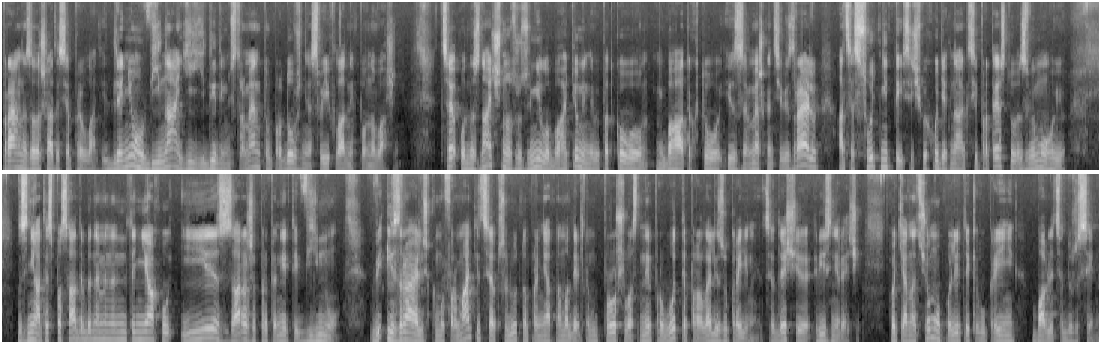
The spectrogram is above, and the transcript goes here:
прагне залишатися при владі. Для нього війна є єдиним інструментом продовження своїх владних повноважень. Це однозначно зрозуміло багатьом і не випадково багато хто із мешканців Ізраїлю, а це сотні тисяч, виходять на акції протесту з вимогою зняти з посади Бенеміна Нетаньяху і зараз же припинити війну. В ізраїльському форматі це абсолютно прийнятна модель. Тому прошу вас, не проводьте паралелі з Україною. Це дещо різні речі. Хоча на цьому політики в Україні бавляться дуже сильно.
